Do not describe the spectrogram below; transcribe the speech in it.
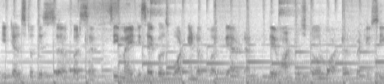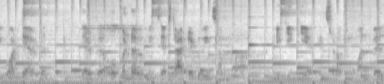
He tells to this person see my disciples what kind of work they have done. They want to store water but you see what they have done. They have opened up means they have started doing some uh, digging here instead of in one well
